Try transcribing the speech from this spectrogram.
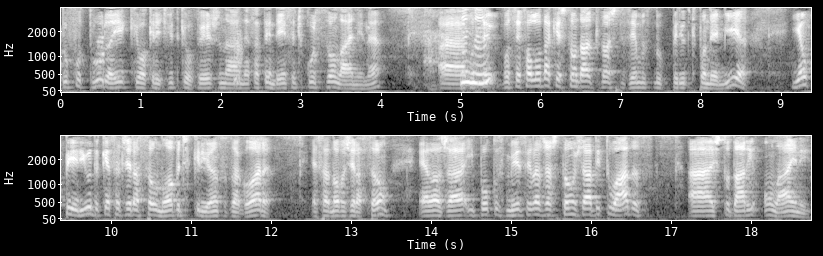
do futuro aí que eu acredito que eu vejo na, nessa tendência de cursos online, né? Ah, uhum. você, você, falou da questão da, que nós tivemos no período de pandemia, e é um período que essa geração nova de crianças agora, essa nova geração, ela já em poucos meses elas já estão já habituadas a estudarem online.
